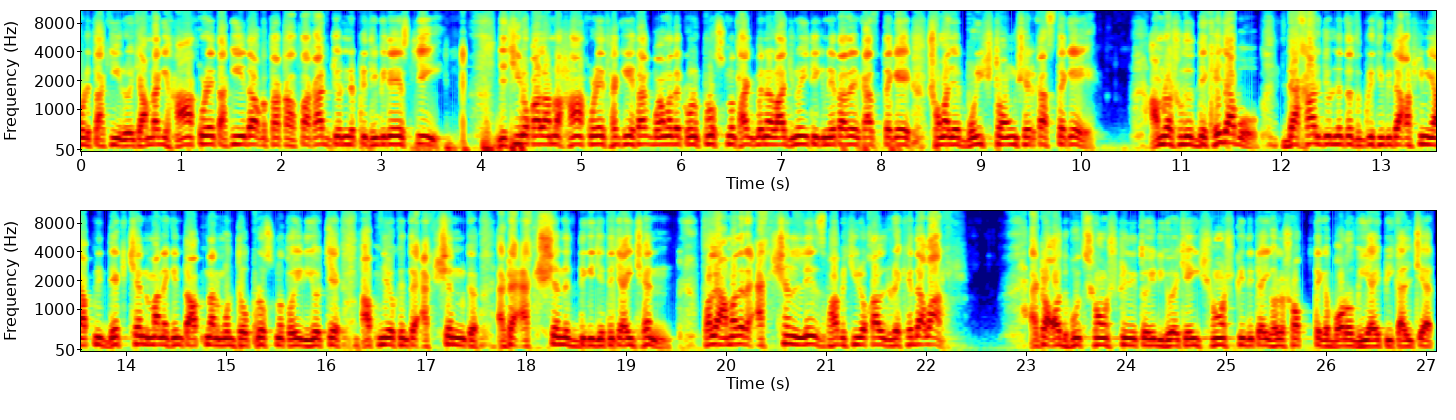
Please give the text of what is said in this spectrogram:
করে তাকিয়ে রয়েছে। আমরা কি হাঁ করে তাকিয়ে তাকার জন্য পৃথিবীতে এসেছি? যে চিরকাল আমরা হাঁ করে থাকিয়ে থাকব, আমাদের কোনো প্রশ্ন থাকবে না রাজনৈতিক নেতাদের কাছ থেকে, সমাজের বরিষ্ঠ অংশের কাছ থেকে। আমরা শুধু দেখে যাব। দেখার জন্য তো পৃথিবীতে আসিনি। আপনি দেখছেন মানে কিন্তু আপনার মধ্যেও প্রশ্ন তৈরি হচ্ছে। আপনিও কিন্তু অ্যাকশন একটা অ্যাকশনের দিকে যেতে চাইছেন। ফলে আমাদের অ্যাকশনলেসভাবে চিরকাল রেখে দেওয়ার একটা অদ্ভুত সংস্কৃতি তৈরি হয়েছে। এই সংস্কৃতিটাই হলো সব থেকে বড় ভিআইপি কালচার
